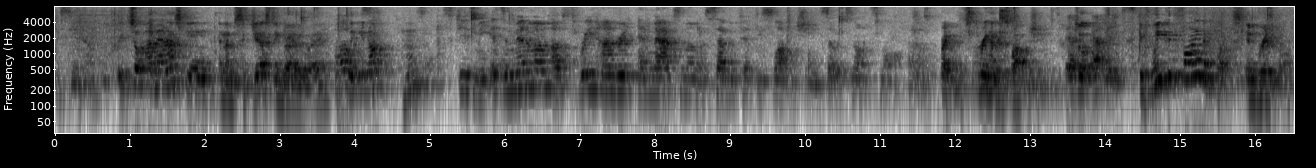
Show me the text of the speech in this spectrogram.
casino. So I'm asking, and I'm suggesting, by the way, Oh, that you not, hmm? Excuse me, it's a minimum of three hundred and maximum of seven fifty slot machines, so it's not small. right, it's 300 slot machines. At, So at least. if we could find a place in Bridgeville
